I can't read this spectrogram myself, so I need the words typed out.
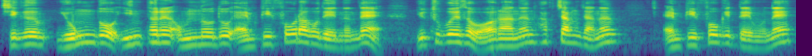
지금 용도 인터넷 업로드 MP4라고 되어 있는데 유튜브에서 원하는 확장자는 MP4이기 때문에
